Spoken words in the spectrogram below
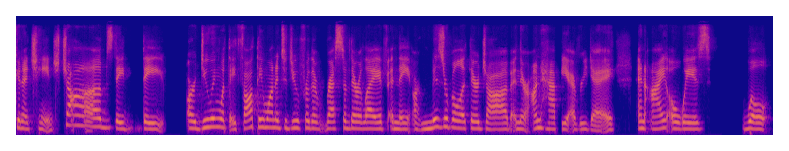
going to change jobs, they they are doing what they thought they wanted to do for the rest of their life and they are miserable at their job and they're unhappy every day. And I always will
